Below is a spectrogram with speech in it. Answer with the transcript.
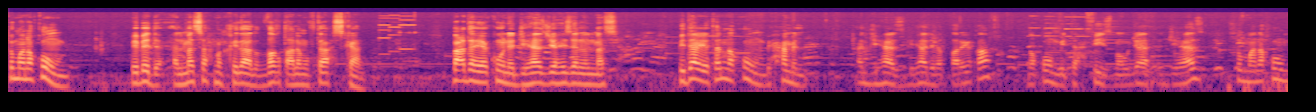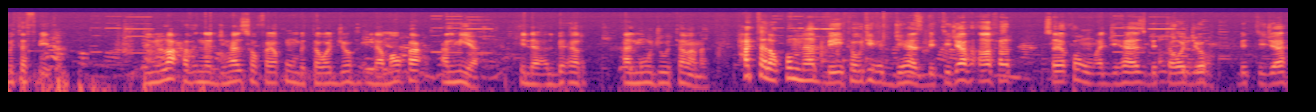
ثم نقوم ببدء المسح من خلال الضغط على مفتاح سكان. بعدها يكون الجهاز جاهزا للمسح. بداية نقوم بحمل الجهاز بهذه الطريقة. نقوم بتحفيز موجات الجهاز ثم نقوم بتثبيته لنلاحظ أن الجهاز سوف يقوم بالتوجه إلى موقع المياه إلى البئر الموجود تماما. حتى لو قمنا بتوجيه الجهاز باتجاه آخر سيقوم الجهاز بالتوجه باتجاه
